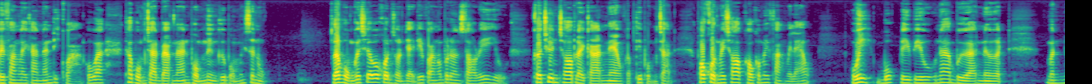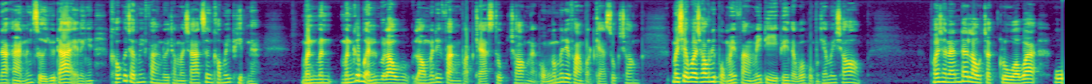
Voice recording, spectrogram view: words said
ไปฟังรายการนั้นดีกว่า เพราะว่าถ้าผมจัดแบบนั้นผมหนึ่งคือผมไม่สนุก แล้วผมก็เชื่อว่าคนส่วนใหญ่ที่ฟังนบดอนสตอรี่อยู่ ก็ชื่นชอบรายการแนวกับที่ผมจัด เพราะคนไม่ชอบเขาก็ไม่ฟังไปแล้วอุ้ย book review น่าเบื่อเนั่งอ่านหนังสืออยู่ได้อะไรเงี้ยเขาก็จะไม่ฟังโดยธรรมชาติ ซึ่งเขาไม่ผิดนะมันมันมันก็เหมือนเราเราไม่ได้ฟังพอดแคสต์ทุกช่องอะ่ะผมก็ไม่ได้ฟังพอดแคสต์ทุกช่อง ไม่ใช่ว่าช่องที่ผมไม่ฟังไม่ดีเพียงแต่ว่าผมแค่ไม่ชอบ เพราะฉะนั้นถ้าเราจะกลัวว่าโอ้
